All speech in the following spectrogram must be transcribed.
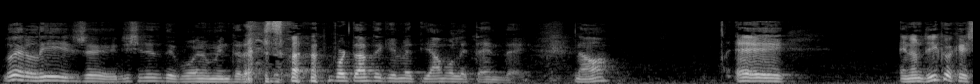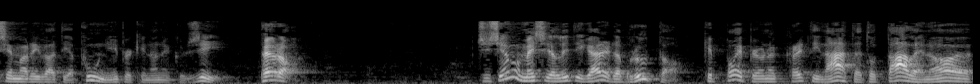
lui era lì, dice, decidete voi, non mi interessa, l'importante è che mettiamo le tende, no? E, e non dico che siamo arrivati a pugni, perché non è così, però ci siamo messi a litigare da brutto che poi per una cretinata totale, no?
